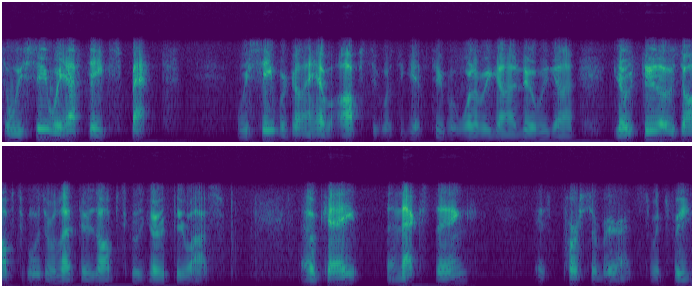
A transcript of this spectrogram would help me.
So we see we have to expect. We see we're going to have obstacles to get through, but what are we going to do? Are we going to go through those obstacles or let those obstacles go through us? Okay? The next thing is perseverance, which we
